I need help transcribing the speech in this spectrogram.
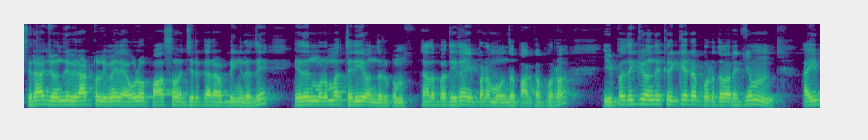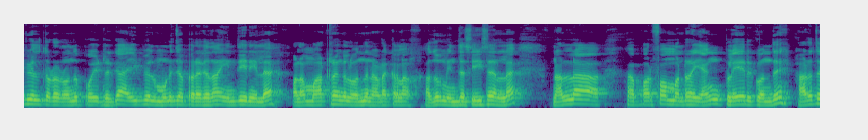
சிராஜ் வந்து விராட் கோலி மேலே எவ்வளோ பாசம் வச்சிருக்காரு அப்படிங்கிறது இதன் மூலமாக தெரிய வந்திருக்கும். அதை பற்றி தான் இப்போ நம்ம வந்து பார்க்க போகிறோம் இப்போதைக்கு வந்து கிரிக்கெட்டை பொறுத்த வரைக்கும் ஐபிஎல் தொடர் வந்து போயிட்டுருக்கு ஐபிஎல் முடிஞ்ச பிறகு தான் இந்திய பல மாற்றங்கள் வந்து நடக்கலாம். அதுவும் இந்த சீசனில் நல்லா பர்ஃபார்ம் பண்ணுற யங் பிளேயருக்கு வந்து அடுத்த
